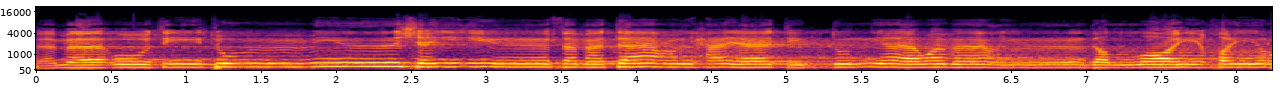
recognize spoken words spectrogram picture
فما أوتيتم من شيء فمتاع الحياة الدنيا وما عند الله خير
